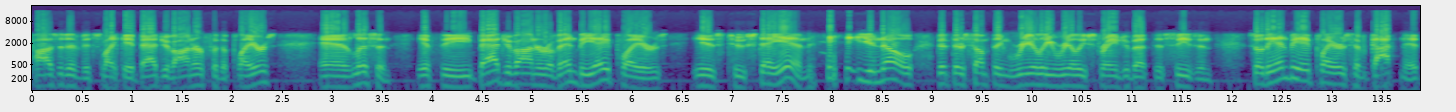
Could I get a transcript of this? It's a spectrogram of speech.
positive, it's like a badge of honor for the players. And listen, if the badge of honor of NBA players is to stay in, you know that there's something really, really strange about this season. So the NBA players have gotten it.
